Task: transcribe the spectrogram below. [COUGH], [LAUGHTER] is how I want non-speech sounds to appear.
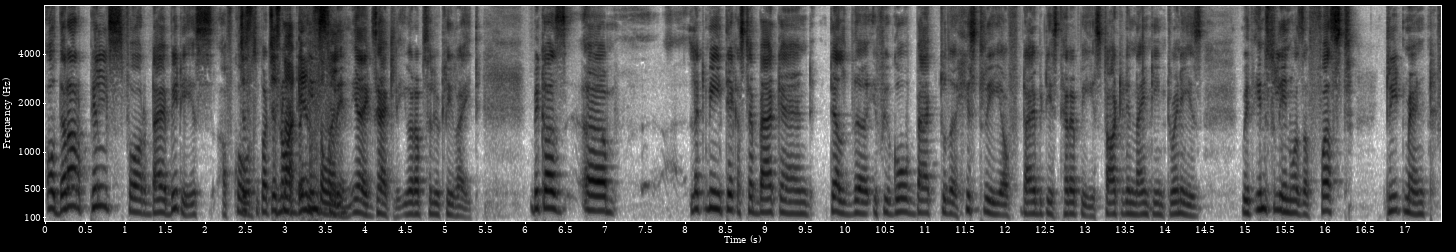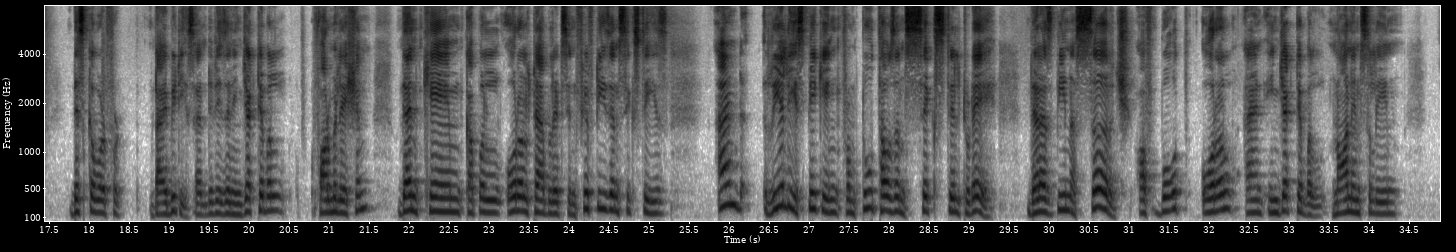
Oh, there are pills for diabetes, of course, Just- but just not, not insulin. insulin. Yeah, exactly. You are absolutely right. Because um, let me take a step back and tell the if you go back to the history of diabetes therapy, started in 1920s with insulin was the first treatment discovered for diabetes, and it is an injectable formulation. Then came couple oral tablets in 50s and 60s, and really speaking, from 2006 till today, there has been a surge of both oral and injectable non-insulin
